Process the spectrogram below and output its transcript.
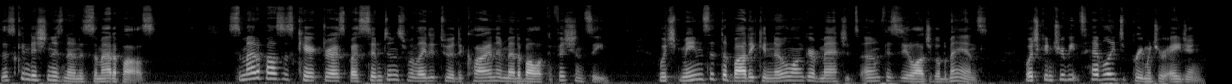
this condition is known as somatopause. Somatopause is characterized by symptoms related to a decline in metabolic efficiency, which means that the body can no longer match its own physiological demands, which contributes heavily to premature aging.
